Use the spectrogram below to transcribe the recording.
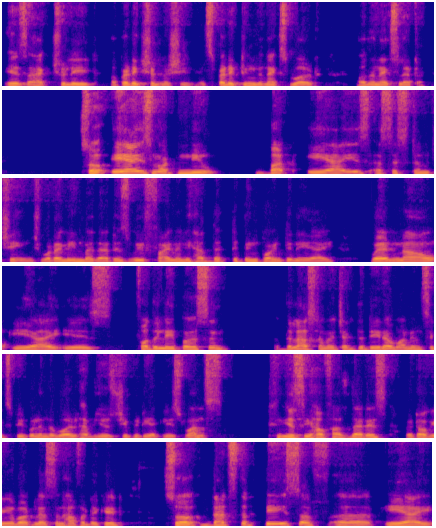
is actually a prediction machine. It's predicting the next word or the next letter. So AI is not new but AI is a system change. What I mean by that is we finally had that tipping point in AI where now AI is for the layperson. The last time I checked the data, one in six people in the world have used GPT at least once. you see how fast that is? We're talking about less than half a decade. So that's the pace of uh, AI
